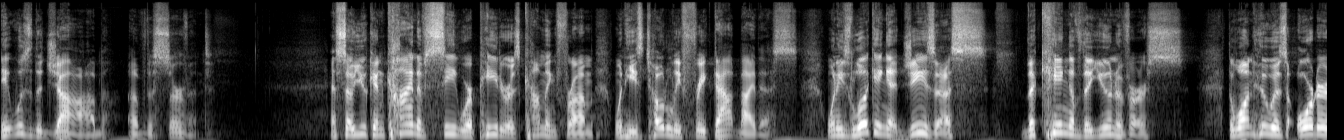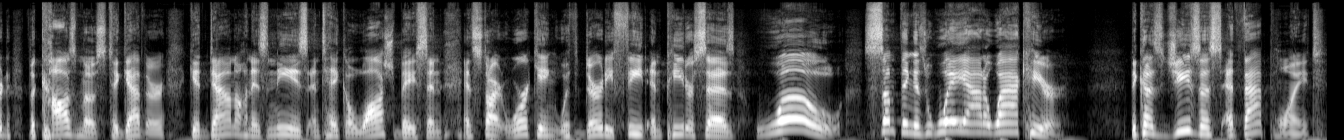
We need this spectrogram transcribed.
It was the job of the servant. And so you can kind of see where Peter is coming from when he's totally freaked out by this. When he's looking at Jesus, the king of the universe, the one who has ordered the cosmos together, get down on his knees and take a wash basin and start working with dirty feet. And Peter says, Whoa, something is way out of whack here. Because Jesus, at that point,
